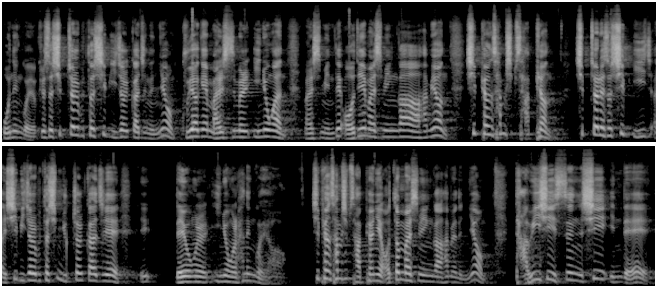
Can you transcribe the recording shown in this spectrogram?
오는 거예요. 그래서 10절부터 12절까지는요. 구약의 말씀을 인용한 말씀인데 어디의 말씀인가 하면 시편 34편 10절에서 12 12절부터 16절까지의 내용을 인용을 하는 거예요. 시편 34편이 어떤 말씀인가 하면은요. 다윗이 쓴 시인데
